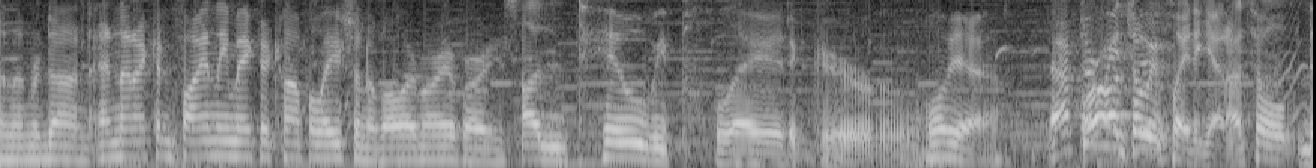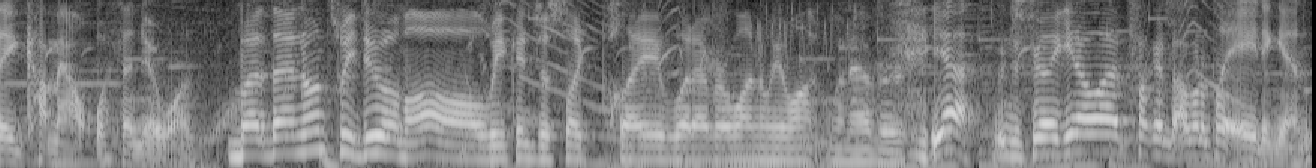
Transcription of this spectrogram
And then we're done. And then I can finally make a compilation of all our Mario parties. Until we play it again. Well yeah. After Or until do- we play it again. Until they come out with a new one. But then once we do them all, we can just like play whatever one we want whenever. Yeah, we just be like, you know what? Fucking, I want to play eight again.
